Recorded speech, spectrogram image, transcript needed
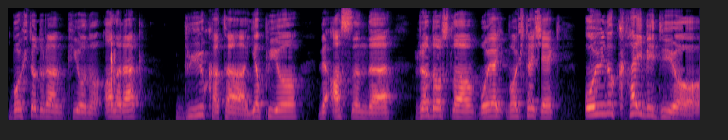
boşta duran piyonu alarak büyük hata yapıyor ve aslında Radoslav Wojtaszek oyunu kaybediyor.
